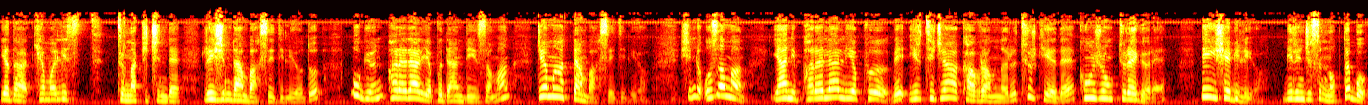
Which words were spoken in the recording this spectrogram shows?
ya da Kemalist tırnak içinde rejimden bahsediliyordu. Bugün paralel yapı dendiği zaman cemaatten bahsediliyor. Şimdi o zaman yani paralel yapı ve irtica kavramları Türkiye'de konjonktüre göre değişebiliyor. Birincisi nokta bu.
